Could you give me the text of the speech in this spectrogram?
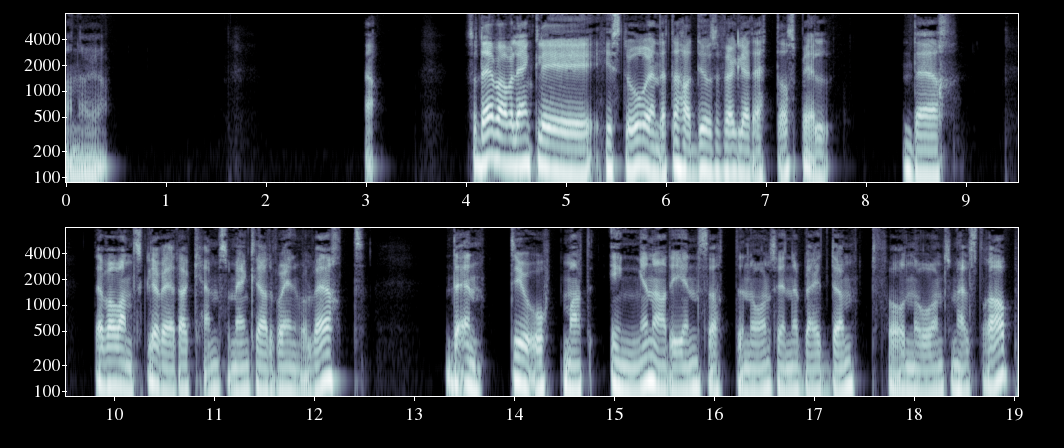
han òg, ja. Ja. Så det var vel egentlig historien. Dette hadde jo selvfølgelig et etterspill der det var vanskelig å vite hvem som egentlig hadde vært involvert. Det endte jo opp med at ingen av de innsatte noensinne ble dømt for noen som helst drap,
